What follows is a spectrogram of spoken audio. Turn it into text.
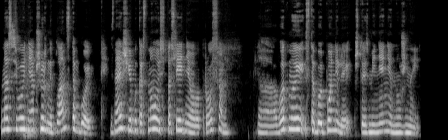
У нас сегодня обширный план с тобой. Знаешь, я бы коснулась последнего вопроса. А, вот мы с тобой поняли, что изменения нужны.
